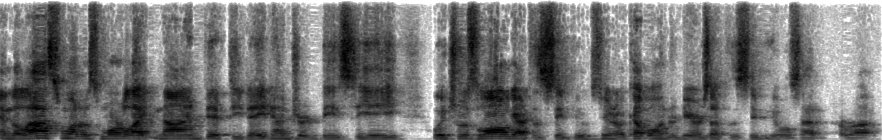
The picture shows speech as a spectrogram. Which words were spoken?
And the last one was more like 950 to 800 BCE, which was long after the Sea Peoples, you know, a couple hundred years after the Sea Peoples had arrived.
